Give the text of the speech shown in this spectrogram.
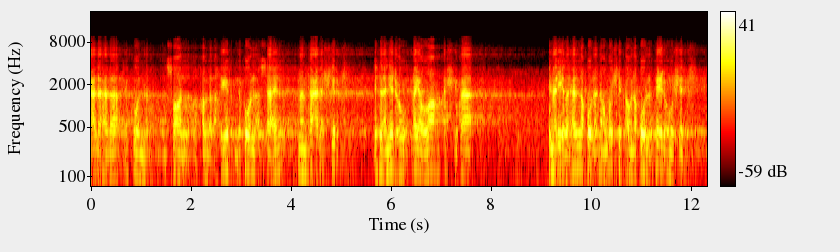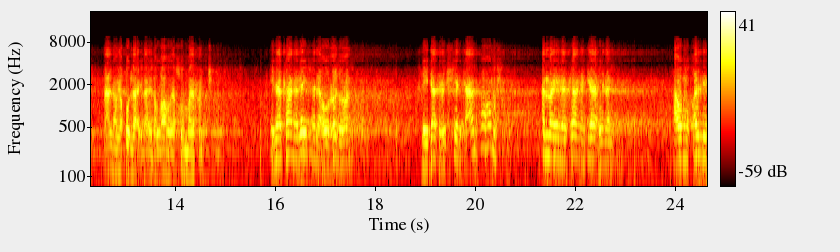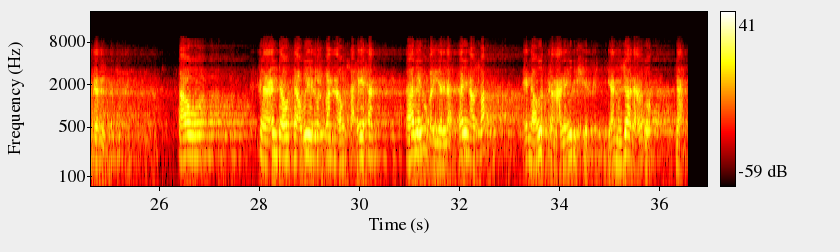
لعل هذا يكون السؤال قبل الأخير. يقول السائل من فعل الشرك مثل أن يدعو غير الله الشفاء بمريضه هل نقول أنه مشرك أو نقول فعله شرك؟ مع أنه يقول لا إله إلا الله ويصوم ويحج. إذا كان ليس له عذر في دفع الشرك عنه فهو مشرك. أما إذا كان جاهلا أو مقلدا أو عنده تأويل ظنه صحيحا هذا يبين له فإن أصح إنه يحكم عليه بالشرك لأنه زال عذر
